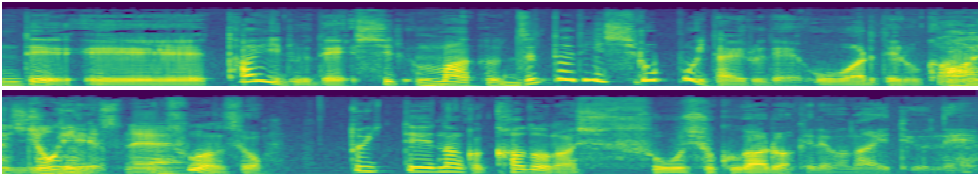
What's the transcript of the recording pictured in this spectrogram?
で、えータイルでし、まあ、全体的に白っぽいタイルで覆われてる感じで、はい上品ですね。そうなんですよといってなんか過度な装飾があるわけではないというね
